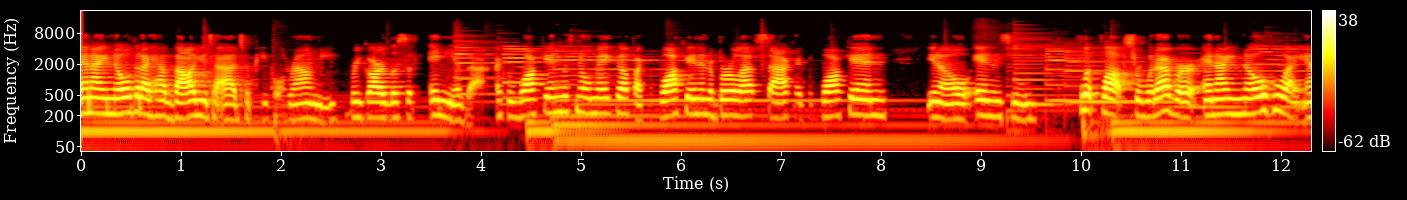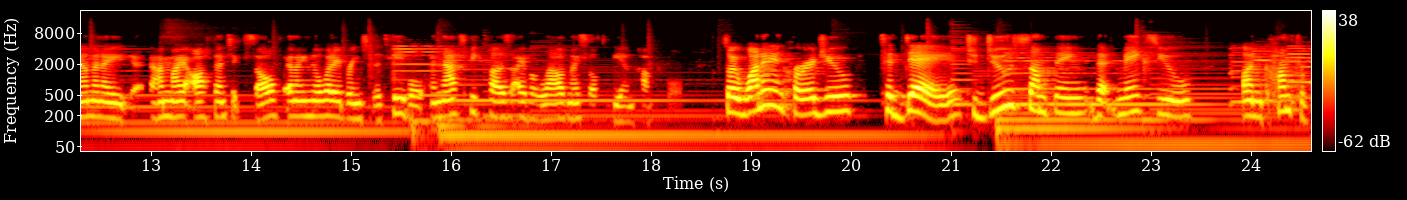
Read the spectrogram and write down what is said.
and I know that I have value to add to people around me, regardless of any of that. I could walk in with no makeup. I could walk in in a burlap sack. I could walk in, you know, in some flip flops or whatever. And I know who I am and I I'm my authentic self and I know what I bring to the table. And that's because I've allowed myself to be uncomfortable. So I want to encourage you today to do something that makes you uncomfortable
